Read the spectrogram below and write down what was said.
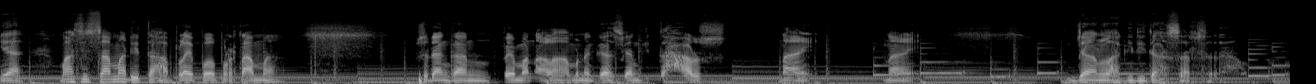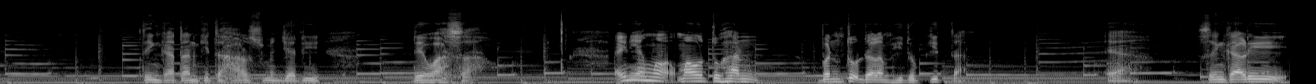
ya masih sama di tahap level pertama. Sedangkan firman Allah menegaskan kita harus naik, naik. Jangan lagi di dasar, saudara tingkatan kita harus menjadi dewasa. Ini yang mau, mau Tuhan bentuk dalam hidup kita. Ya, sering kali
